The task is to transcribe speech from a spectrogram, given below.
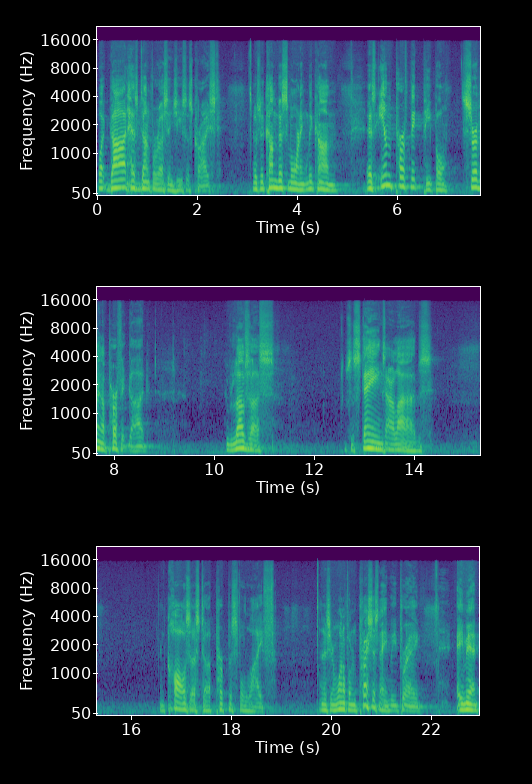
what God has done for us in Jesus Christ. As we come this morning, we come as imperfect people serving a perfect God who loves us, who sustains our lives and calls us to a purposeful life. And it's your wonderful and precious name we pray. Amen.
